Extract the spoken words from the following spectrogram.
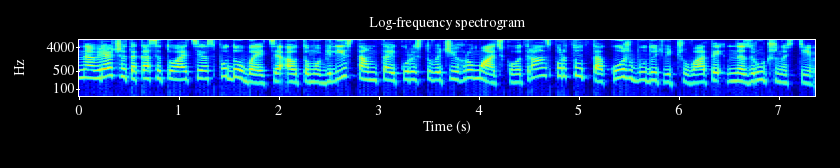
Навряд чи така ситуація сподобається автомобілістам та й користувачі громадського транспорту також будуть відчувати незручності.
